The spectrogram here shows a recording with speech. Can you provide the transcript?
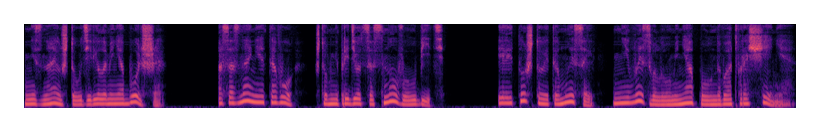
Не знаю, что удивило меня больше. Осознание того, что мне придется снова убить, или то, что эта мысль не вызвала у меня полного отвращения.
